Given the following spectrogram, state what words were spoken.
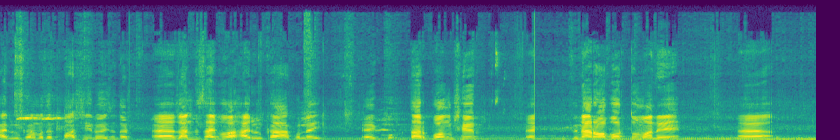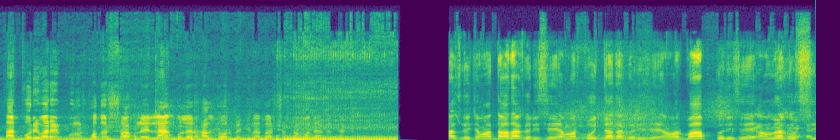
হাইরুল খা আমাদের পাশেই রয়েছে। জানতে চাইব, হাইরুল খা আসলে তার বংশের তেনার অবর্তমানে তার পরিবারের কোনো সদস্য আসলে লাঙ্গলের হাল ধরবে কিনা দর্শক, আমাদের হাতে কাজ করেছে আমার দাদা করেছে আমার কোচ দাদা করেছে আমার বাপ করেছে আমরা করছি।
